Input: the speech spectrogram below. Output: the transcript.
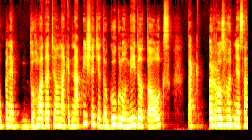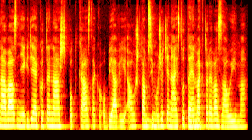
úplně dohľadateľné. Keď napíšete do Google Nido Talks, tak rozhodně se na vás někde jako ten náš podcast jako objaví a už tam si můžete nájsť to téma, které vás zaujíma.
